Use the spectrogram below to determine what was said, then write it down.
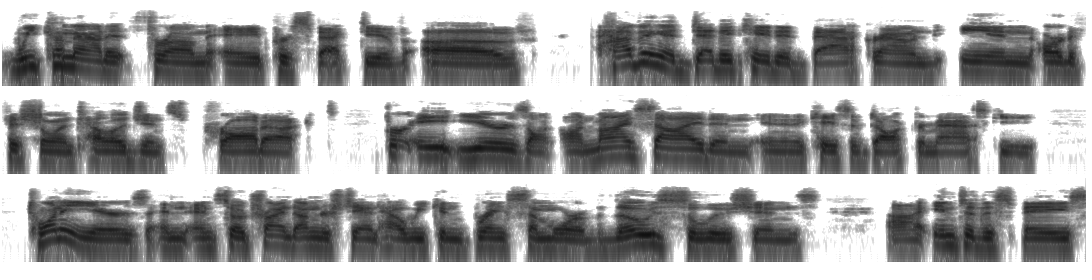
we come at it from a perspective of having a dedicated background in artificial intelligence product for eight years on, on my side, and, and in the case of Dr. Maskey, 20 years. And, and so trying to understand how we can bring some more of those solutions uh, into the space.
